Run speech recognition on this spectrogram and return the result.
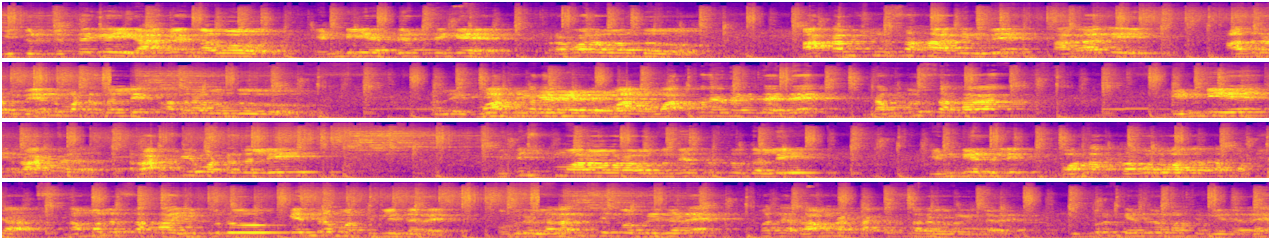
ಇದ್ರ ಜೊತೆಗೆ ಈಗಾಗಲೇ ನಾವು ಎನ್ ಡಿ ಎ ಅಭ್ಯರ್ಥಿಗೆ ಪ್ರಬಲ ಒಂದು ಆಕಾಂಕ್ಷೆ ಸಹ ಆಗಿದ್ವಿ. ಹಾಗಾಗಿ ಅದರ ಮೇಲ್ಮಟ್ಟದಲ್ಲಿ ಅದರ ಒಂದು ಮಾತುಕತೆ ನಡೀತಾ ಇದೆ. ನಮ್ಮದು ಸಹ ಎನ್ ಡಿ ಎ ರಾಷ್ಟ್ರ ರಾಷ್ಟ್ರೀಯ ಮಟ್ಟದಲ್ಲಿ ನಿತೀಶ್ ಕುಮಾರ್ ಅವರ ಒಂದು ನೇತೃತ್ವದಲ್ಲಿ ಇಂಡಿಯಾದಲ್ಲಿ ಬಹಳ ಪ್ರಬಲವಾದಂತಹ ಪಕ್ಷ. ನಮ್ಮಲ್ಲೂ ಸಹ ಇಬ್ಬರು ಕೇಂದ್ರ ಮಂತ್ರಿಗಳಿದ್ದಾರೆ. ಒಬ್ಬರು ಲಲನ್ ಸಿಂಗ್ ಒಬ್ರು ಇದ್ದಾರೆ, ಮತ್ತೆ ರಾಮನಾಥ್ ಠಾಕೂರ್ ಸರ್ ಅವರು ಇದ್ದಾರೆ. ಇಬ್ಬರು ಕೇಂದ್ರ ಮಂತ್ರಿಗಳಿದ್ದಾರೆ.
